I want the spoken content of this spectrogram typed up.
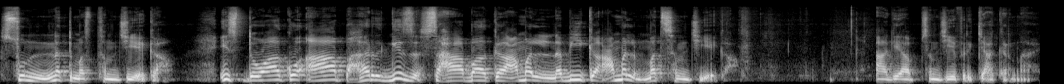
सुन्नत मत समझिएगा इस दुआ को आप हर गिज सहाबा का अमल, नबी का अमल मत समझिएगा। आगे आप समझिए फिर क्या करना है।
